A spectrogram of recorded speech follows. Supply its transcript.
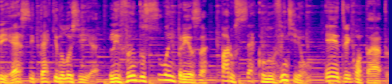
BS Tecnologia, levando sua empresa para o século 21. Entre em contato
